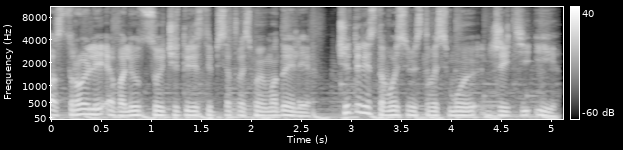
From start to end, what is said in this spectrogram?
построили эволюцию 458 модели 488 GTE.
